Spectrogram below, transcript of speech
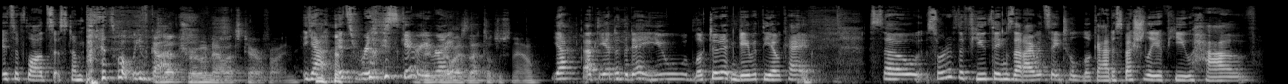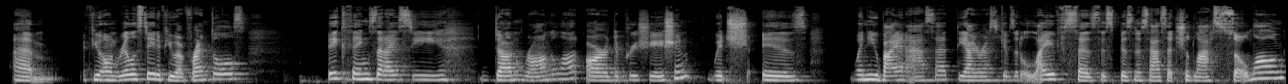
It's a flawed system, but it's what we've Is got. that true? Now that's terrifying. Yeah, it's really I scary, didn't right? realize that till just now. Yeah, at the end of the day, you looked at it and gave it the okay. So, sort of the few things that I would say to look at, especially if you have, um, if you own real estate, if you have rentals, big things that I see done wrong a lot are depreciation, which is when you buy an asset, the IRS gives it a life, says this business asset should last so long,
